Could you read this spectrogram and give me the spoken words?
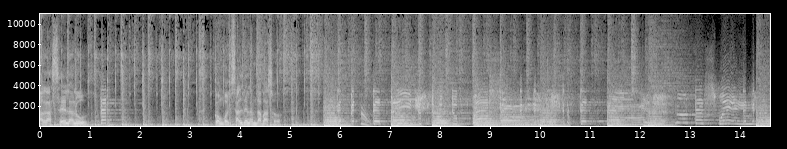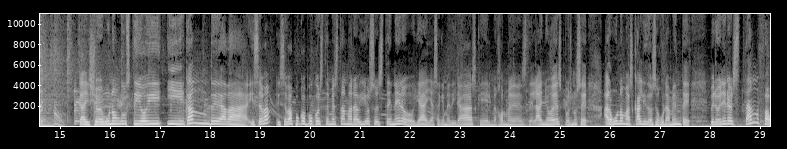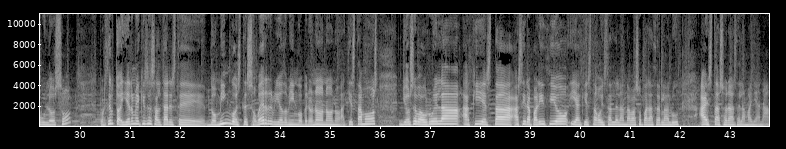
Hágase la luz. Con Goisal del Andabaso. Caixo Egunon y Candeada. Y se va, y se va poco a poco este mes tan maravilloso, este enero. Ya, ya sé que me dirás que el mejor mes del año es, pues no sé, alguno más cálido seguramente, pero enero es tan fabuloso. Por cierto, ayer me quise saltar este domingo, este soberbio domingo, pero no, no, no. Aquí estamos Joseba Urruela, aquí está Asir Aparicio y aquí está Goizal del Andabaso para hacer la luz a estas horas de la mañana.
